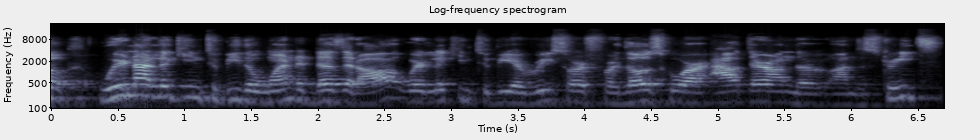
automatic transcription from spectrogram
So we're not looking to be the one that does it all. We're looking to be a resource for those who are out there on the on the streets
